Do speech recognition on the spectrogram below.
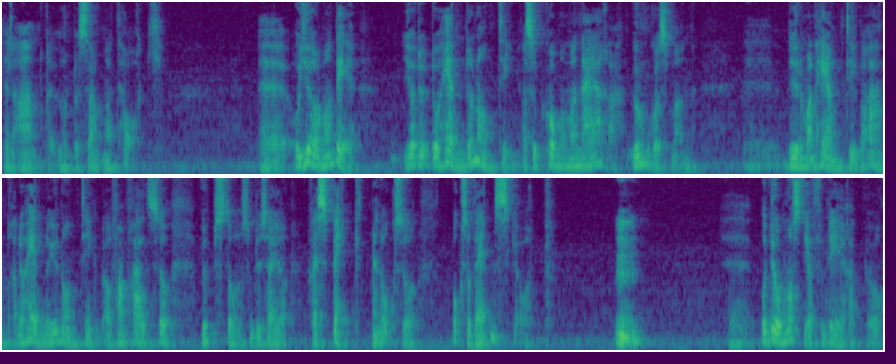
den andra under samma tak. Eh, och gör man det, ja då, då händer någonting. Alltså kommer man nära, umgås man, eh, bjuder man hem till varandra, då händer ju någonting. Va? Och framförallt så uppstår, som du säger, respekt, men också, också vänskap. Mm. Eh, och då måste jag fundera på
